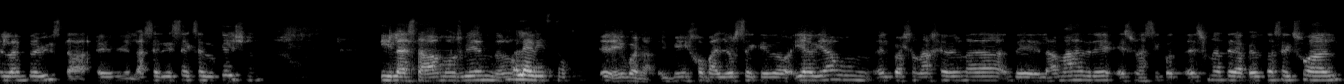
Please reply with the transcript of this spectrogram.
en la entrevista, eh, la serie Sex Education, y la estábamos viendo. No la he visto. Eh, y bueno, y mi hijo mayor se quedó. Y había un, el personaje de, una, de la madre, es una, es una terapeuta sexual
